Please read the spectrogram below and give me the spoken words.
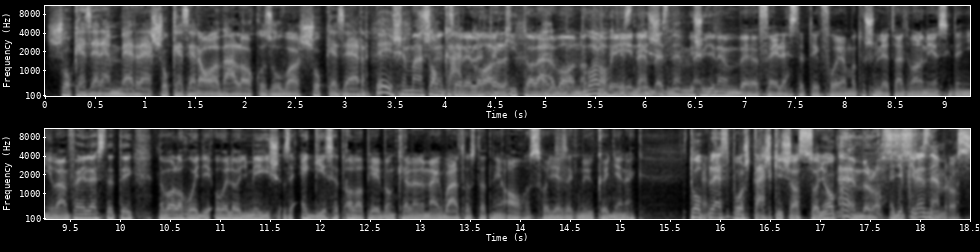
Sok ezer emberrel, sok ezer alvállalkozóval, sok ezer Teljesen más rendszerre lettek kitalálva annak Valahogy ez nem, és, ez nem és megy. ugye nem fejlesztették folyamatosan, illetve hát valamilyen szinten nyilván fejlesztették, de valahogy, valahogy mégis az egészet alapjaiban kellene megváltoztatni ahhoz, hogy ezek működjenek. Topless postás kisasszonyok. Nem rossz. Egyébként ez nem rossz.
